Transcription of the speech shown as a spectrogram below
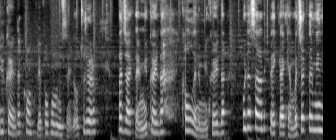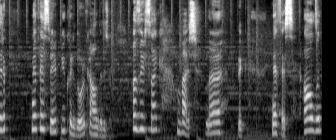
yukarıda komple popomun üzerine oturuyorum. Bacaklarım yukarıda, kollarım yukarıda. Burada sabit beklerken bacaklarımı indirip nefes verip yukarı doğru kaldıracağım. Hazırsak başladık. Nefes aldım.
